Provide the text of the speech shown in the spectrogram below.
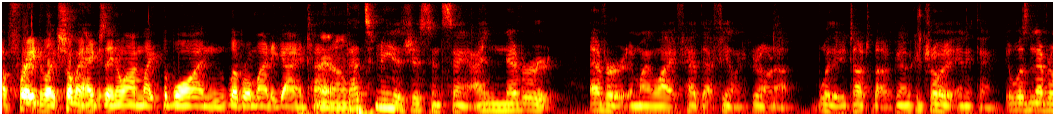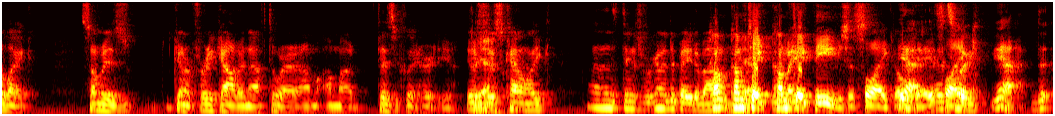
afraid to like show my head because they know I'm like the one liberal minded guy in town. That to me is just insane. I never, ever in my life had that feeling growing up. Whether you talked about gun control or anything, it was never like somebody's gonna freak out enough to where I'm, I'm gonna physically hurt you. It was Yeah. just kind of like eh, there's things we're gonna debate about. Come, come Yeah. take, come take these. It's like okay, Yeah, it's, like, yeah. The,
